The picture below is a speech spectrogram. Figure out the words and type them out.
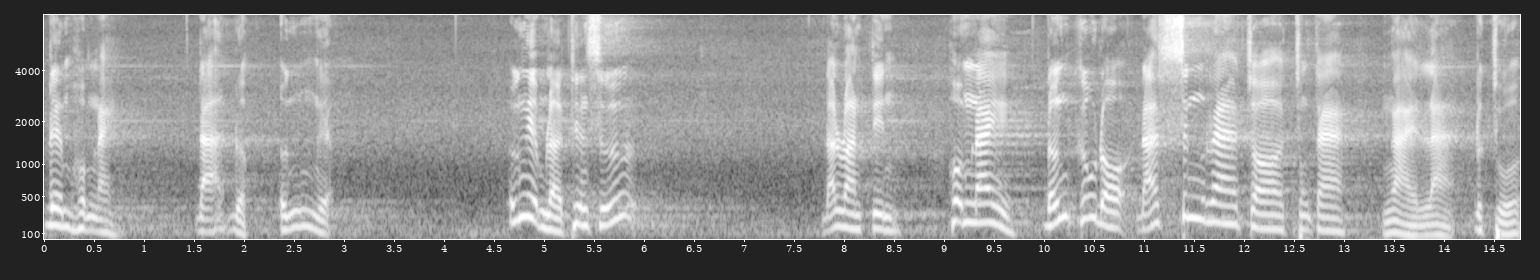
đêm hôm nay đã được ứng nghiệm. Ứng nghiệm lời thiên sứ đã loan tin, hôm nay đấng cứu độ đã sinh ra cho chúng ta, ngài là đức chúa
